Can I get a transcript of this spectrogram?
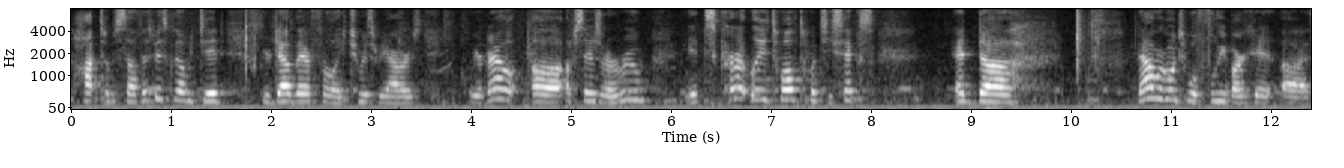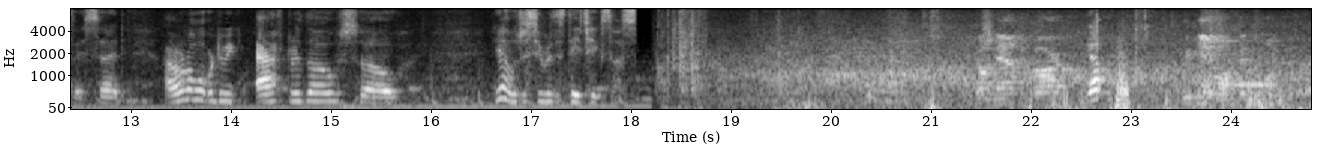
hot tub stuff. That's basically all we did. We were down there for like two or three hours. We are now uh, upstairs in our room. It's currently 12:26, and uh, now we're going to a flea market. Uh, as I said, I don't know what we're doing after though. So yeah, we'll just see where this day takes us. Going down in the car? Yep. We can't all fit in one car.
